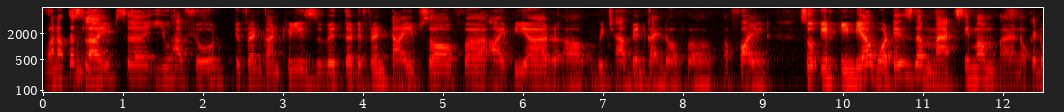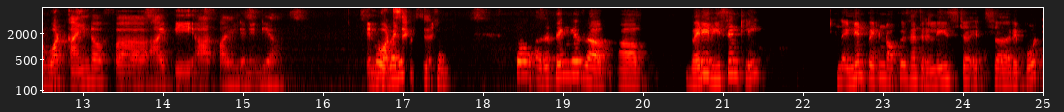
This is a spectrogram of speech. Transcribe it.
One of the slides uh, you have showed different countries with the different types of uh, IPR uh, which have been kind of uh, filed. So in India, what is the maximum and okay, what kind of uh, IP are filed in India? In oh, what So uh, the thing is, very recently, the Indian Patent Office has released its uh, report.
